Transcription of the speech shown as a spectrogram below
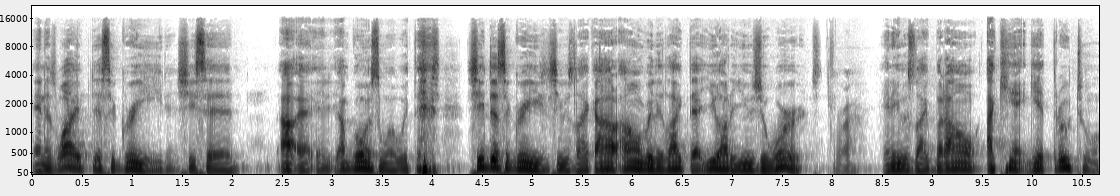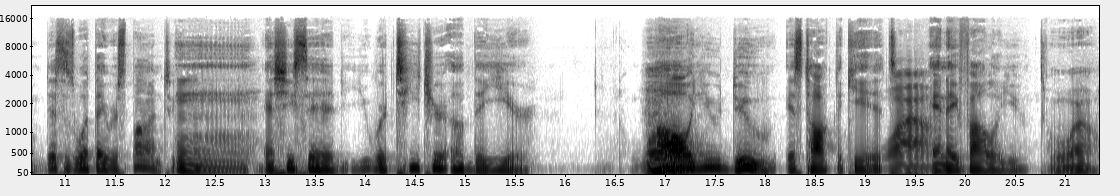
And his wife disagreed, and she said, I, "I'm going somewhere with this." She disagreed. She was like, I, "I don't really like that. You ought to use your words." Right. And he was like, "But I don't. I can't get through to them. This is what they respond to." Mm. And she said, "You were teacher of the year. All you do is talk to kids, Wow. and they follow you." wow.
